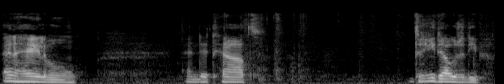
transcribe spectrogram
een heleboel. En dit gaat drie dozen diep.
